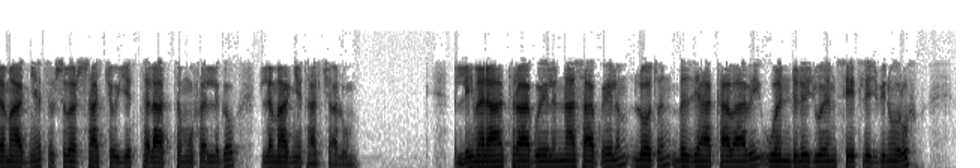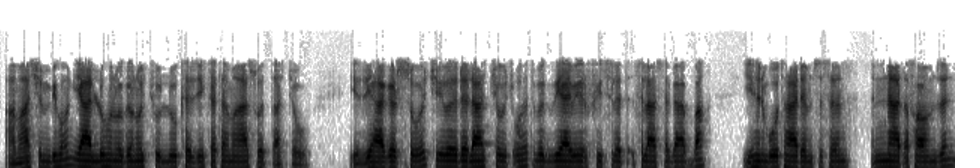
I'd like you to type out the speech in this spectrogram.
ለማግኘት እርስ በርሳቸው እየተላተሙ ፈልገው ለማግኘት አልቻሉም። እሊህ መላእክት ራጉኤልና ሳቁኤልም ሎጥን በዚህ አካባቢ ወንድ ልጅ ወይም ሴት ልጅ ቢኖሩህ አማችም ቢሆን ያሉህን ወገኖች ሁሉ ከዚህ ከተማ አስወጣቸው። የዚህ ሀገር ሰዎች የበደላቸው ጩኸት በእግዚአብሔር ፊት ስላስተጋባ ይህን ቦታ ደምስሰን እናጠፋውም ዘንድ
